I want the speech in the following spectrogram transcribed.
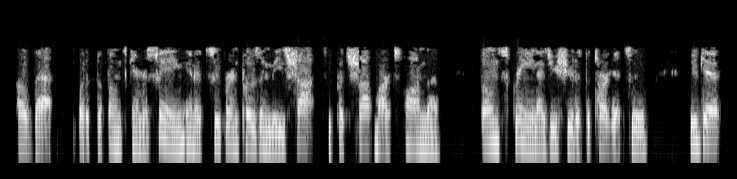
of that what the phone's camera is seeing, and it's superimposing these shots. It puts shot marks on the phone screen as you shoot at the target. So you get,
